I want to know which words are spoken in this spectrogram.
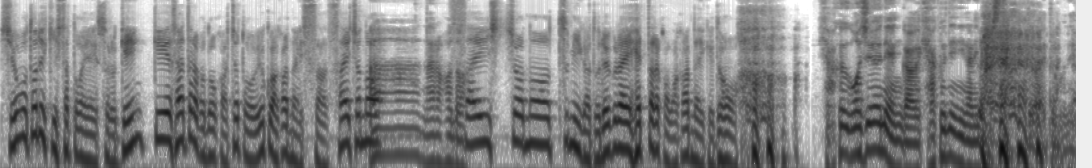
司法取引したとはいえ、その、減刑されたのかどうかちょっとよくわかんないしさ、最初の、ああ、なるほど。最初の罪がどれぐらい減ったのかわかんないけど、150年が100年になりましたって言われてもね、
